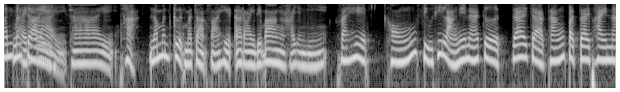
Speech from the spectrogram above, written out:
มั่นใจมั่นใจเท่าไหร่ใช่ค่ะ แล้วมันเกิดมาจากสาเหตุอะไรได้บ้างอะคะ อย่างนี้ สาเหตุของสิวที่หลังเนี่ยนะ เกิดได้จากทั้งปัจจัยภายใน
